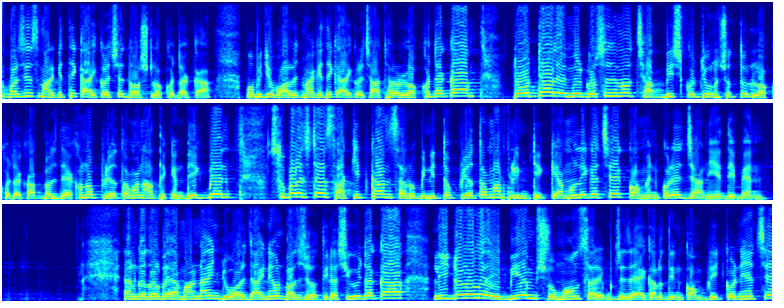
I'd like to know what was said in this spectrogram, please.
ওভারসিজ মার্কেট থেকে আয় করেছে দশ লক্ষ টাকা। মুভিটি ওয়ার্ল্ড মার্কেট থেকে আয় করেছে আঠারো লক্ষ টাকা। টোটাল এমির গ্রোসের জন্য ছাব্বিশ কোটি উনসত্তর লক্ষ টাকা। আপনার যদি এখনও প্রিয়তমা না থাকেন, দেখবেন সুপারস্টার সাকিব খান স্যার অভিনীত প্রিয়তমা ফিল্মটি কেমন লেগেছে? কমেন্ট করে জানিয়ে দিবেন। এখন কথা বলব এমআর নাইন ডুয়ার জাইনিয়র বাজে ছিল তিরাশি কোটি টাকা। লিডার হলো এবিএম সুমন স্যার যে এগারো দিন কমপ্লিট করে নিয়েছে।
